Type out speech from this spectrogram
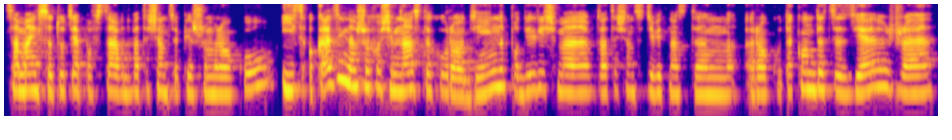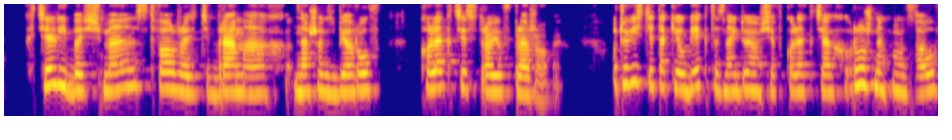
Sama instytucja powstała w 2001 roku i z okazji naszych 18 urodzin podjęliśmy w 2019 roku taką decyzję, że chcielibyśmy stworzyć w ramach naszych zbiorów kolekcję strojów plażowych. Oczywiście takie obiekty znajdują się w kolekcjach różnych muzeów,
